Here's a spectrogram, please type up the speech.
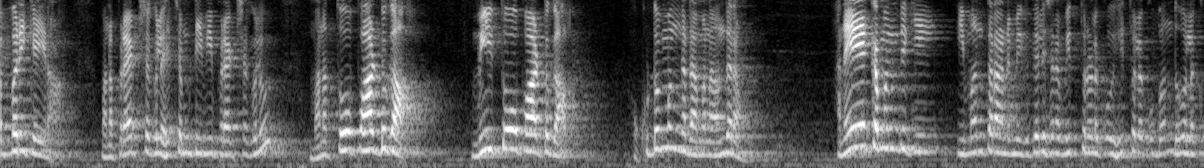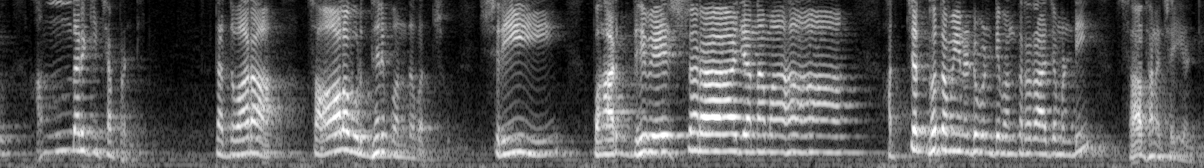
ఎవరికైనా మన ప్రేక్షకులు హెచ్ఎం టీవీ ప్రేక్షకులు మనతో పాటుగా మీతో పాటుగా ఒక కుటుంబం కదా మన అందరం అనేక మందికి ఈ మంత్రాన్ని మీకు తెలిసిన మిత్రులకు హితులకు బంధువులకు అందరికీ చెప్పండి. తద్వారా చాలా వృద్ధిని పొందవచ్చు. శ్రీ పార్థివేశ్వరాయ నమ. అత్యద్భుతమైనటువంటి మంత్రరాజమండి సాధన చేయండి.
